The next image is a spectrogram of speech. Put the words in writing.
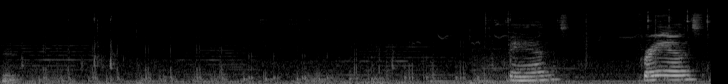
Hmm. Fans? Friends?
